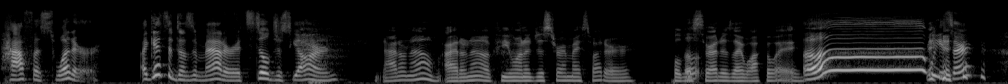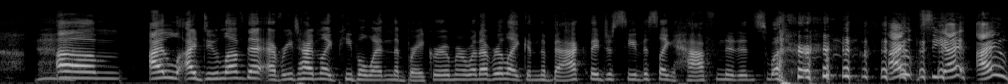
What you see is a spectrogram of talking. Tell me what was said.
half a sweater? I guess it doesn't matter. It's still just yarn. I don't know. I don't know. If you want to destroy my sweater, pull this Oh. thread as I walk away. Oh, Weezer. um, I, I do love that every time like people went in the break room or whatever, like in the back, they just see this like half knitted sweater. I see. I I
